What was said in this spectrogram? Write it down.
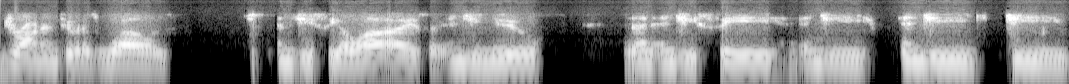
drawn into it as well as just NGCLI, so NG new, and then NGC, NG, NGG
